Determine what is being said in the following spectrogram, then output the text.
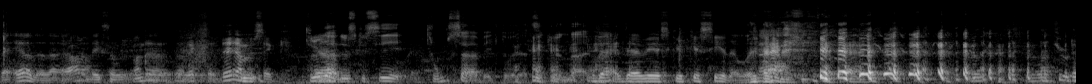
Det er det det. ja, Liksom, men det, det er riktig. Det er musikk. Trodde jeg du skulle si Tromsø, Viktor, et sekund der. det, det, vi skulle ikke si det ordet. Men jeg tror det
